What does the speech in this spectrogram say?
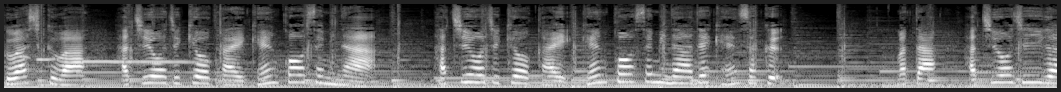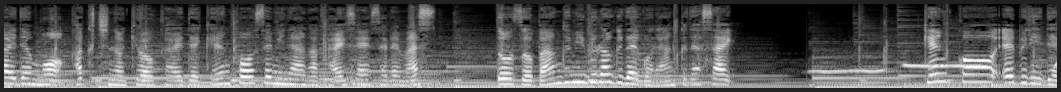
詳しくは八王子協会健康セミナー。八王子協会健康セミナーで検索。また八王子以外でも各地の協会で健康セミナーが開催されます。どうぞ番組ブログでご覧ください。健康エブリデイ。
